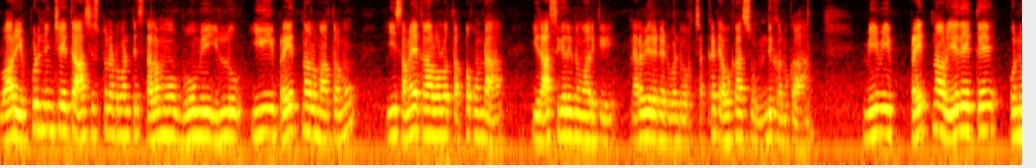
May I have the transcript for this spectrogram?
వారు ఎప్పటి నుంచి అయితే ఆశిస్తున్నటువంటి స్థలము భూమి ఇల్లు ఈ ప్రయత్నాలు మాత్రము ఈ సమయకాలంలో తప్పకుండా ఈ రాశి కలిగిన వారికి నెరవేరేటటువంటి ఒక చక్కటి అవకాశం ఉంది కనుక మీ మీ ప్రయత్నాలు ఏదైతే కొన్ని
